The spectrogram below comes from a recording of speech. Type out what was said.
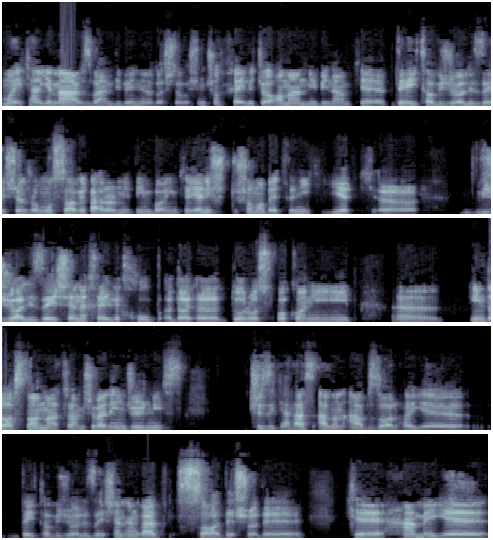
ما یکم یه مرزبندی بین رو داشته باشیم. چون خیلی جاها من می‌بینم که data visualization رو مساوی قرار میدیم با اینکه یعنی شما بتونید یک visualization خیلی خوب درست بکنید این داستان مطرح میشه. ولی اینجوری نیست. چیزی که هست الان ابزارهای data visualization انقدر ساده شده که همه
